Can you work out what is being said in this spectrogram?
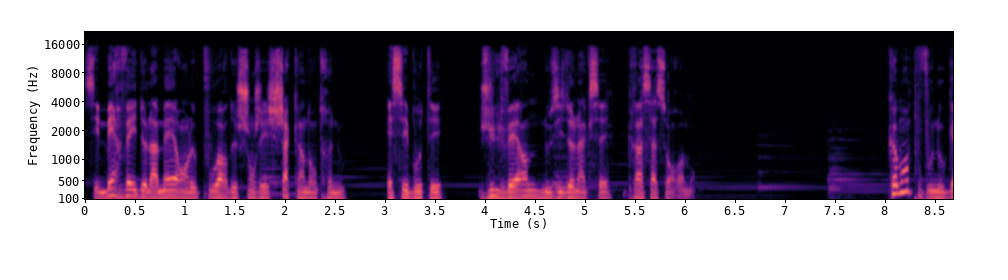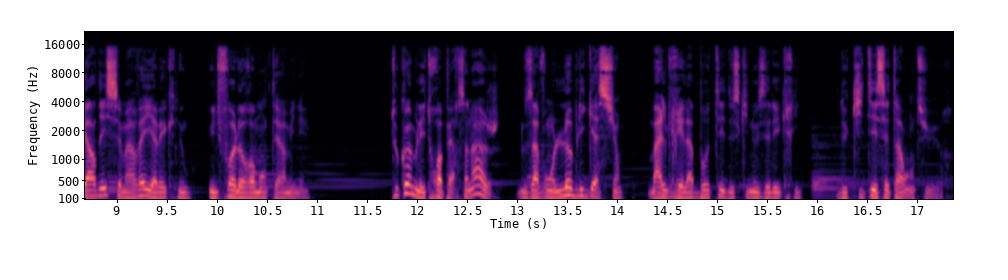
Ces merveilles de la mer ont le pouvoir de changer chacun d'entre nous, et ces beautés Jules Verne nous y donne accès grâce à son roman. Comment pouvons-nous garder ces merveilles avec nous une fois le roman terminé? Tout comme les trois personnages, nous avons l'obligation, malgré la beauté de ce qui nous est décrit, de quitter cette aventure,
